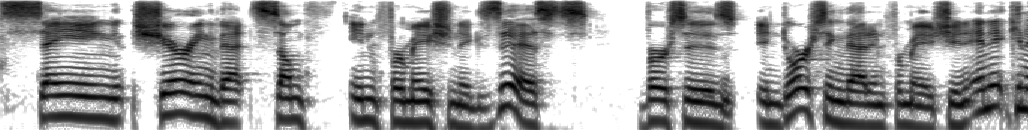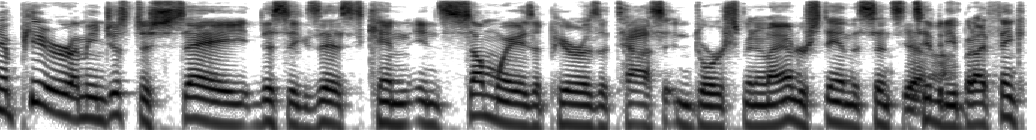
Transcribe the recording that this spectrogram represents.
saying sharing that some information exists versus endorsing that information. And it can appear i mean just to say this exists can in some ways appear as a tacit endorsement. And i understand the sensitivity yeah. but i think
